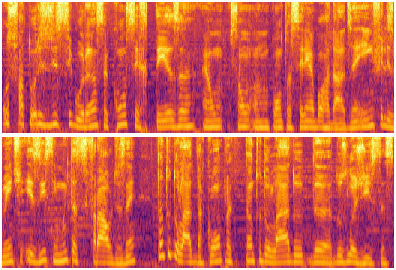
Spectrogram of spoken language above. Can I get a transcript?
Os fatores de segurança, com certeza, é um, são um ponto a serem abordados. Né? E, infelizmente, existem muitas fraudes, né? Tanto do lado da compra, tanto do lado da, dos lojistas.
